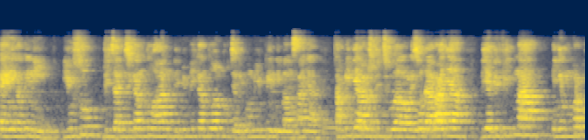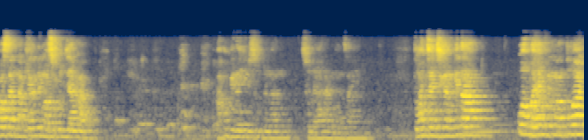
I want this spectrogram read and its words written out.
Eh ingat ini, Yusuf dijanjikan Tuhan, dimimpikan Tuhan untuk jadi pemimpin di bangsanya, tapi dia harus dijual oleh saudaranya, dia difitnah, ingin memperkosa dan akhirnya dia masuk penjara. Apa bedanya Yusuf dengan saudara dengan saya? Tuhan janjikan kita, wah banyak firman Tuhan,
